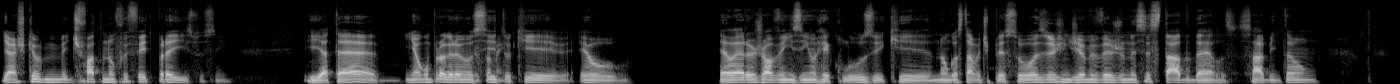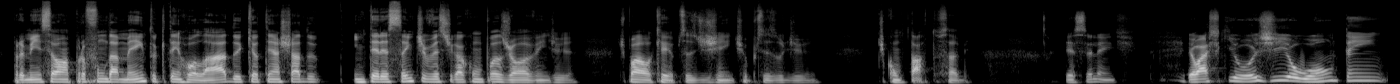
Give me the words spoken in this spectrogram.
E acho que eu, de fato, não fui feito para isso, assim. E até em algum programa eu, Eu cito também. que eu eu era o jovenzinho recluso e que não gostava de pessoas e hoje em dia eu me vejo nesse estado delas, sabe? Então, pra mim isso é um aprofundamento que tem rolado e que eu tenho achado interessante investigar como pós-jovem, de tipo, ah, OK, eu preciso de gente, eu preciso de de contato, sabe? Excelente. Eu acho que hoje ou ontem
